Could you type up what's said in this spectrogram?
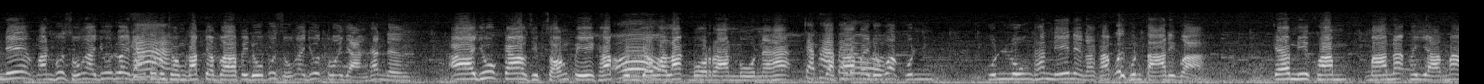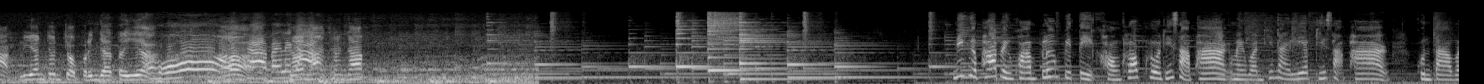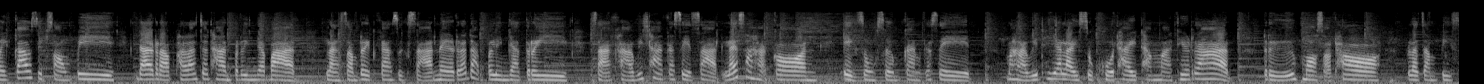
วันนี้วันผู้สูงอายุด้วยนะค่ะท่านผู้ชมครับจะพาไปดูผู้สูงอายุตัวอย่างท่านหนึ่งอายุ 92 ปีครับ โอ้คุณเยาวลักษณ์โบราณมูลนะฮะจะพาไปดู ไปดูว่าคุณคุณลุงท่านนี้เนี่ยนะครับเอ้ยคุณตาดีกว่า แกมีความมานะพยายามมากเรียนจนจบปริญญาตรีอะ โอ้โหเออค่ะไปเลยเชิญค่ะฮะเชิญครับ คือภาพแห่งความปลื้มปิติของครอบครัวที่สาภาค ในวันที่นายเลียบที่สาภาค คุณตาวัย 92 ปี ได้รับพระราชทานปริญญาบัตรหลังสำเร็จการศึกษาในระดับปริญญาตรี สาขาวิชาเกษตรศาสตร์และสหกรณ์เอกส่งเสริมการเกษตร มหาวิทยาลัยสุขโขทัยธรรมาธิราช หรือมสท ประจำปี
